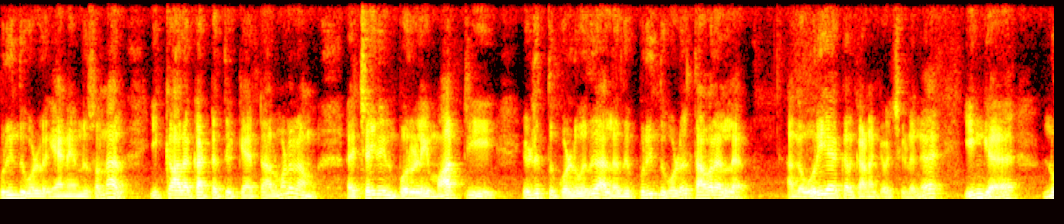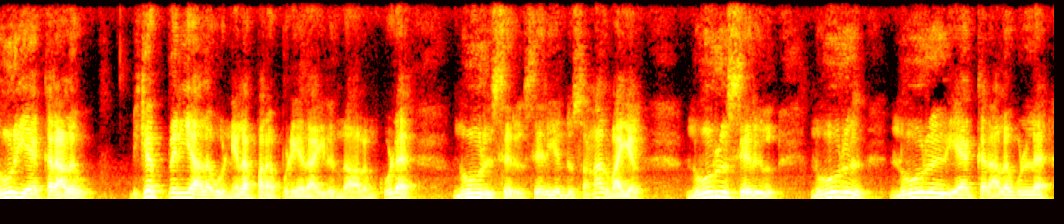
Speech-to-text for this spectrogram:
புரிந்து கொள்ளும் ஏன் என்று சொன்னால் இக்கால கட்டத்தில் கேட்டால் மட்டும் நம் செயலின் பொருளை மாற்றி எடுத்துக்கொள்வது அல்லது புரிந்து கொள்வது தவறல்ல. அங்கே ஒரு ஏக்கர் கணக்கு வச்சுக்கிடுங்க. இங்கே நூறு ஏக்கர் அளவு மிகப்பெரிய அளவு நிலப்பரப்புடையதாக இருந்தாலும் கூட நூறு செரு. செரு என்று சொன்னால் வயல். நூறு செரு நூறு நூறு ஏக்கர் அளவுள்ள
